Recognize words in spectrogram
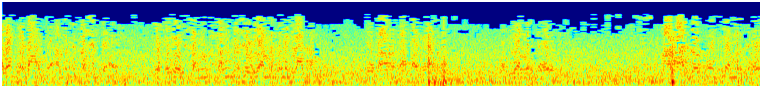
अनेक प्रकार के अमृत प्रसिद्ध है। जैसे कि समुद्र से भी अमृत निकला का पहले अमृत है महाराज लोग अमृत है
